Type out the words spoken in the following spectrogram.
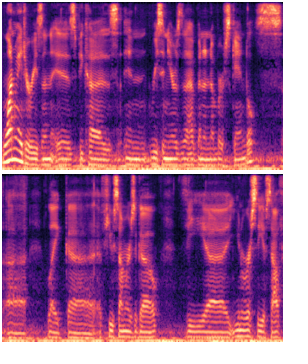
One major reason is because in recent years there have been a number of scandals. Uh, like uh, a few summers ago, the uh, University of South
